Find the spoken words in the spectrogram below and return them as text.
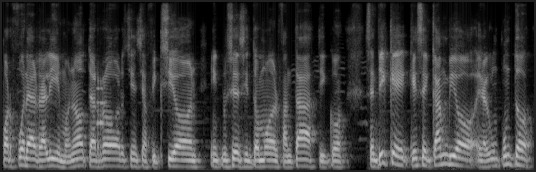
por fuera del realismo, ¿no? Terror, ciencia ficción, inclusive cierto modo el fantástico. ¿Sentís que, ese cambio en algún punto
